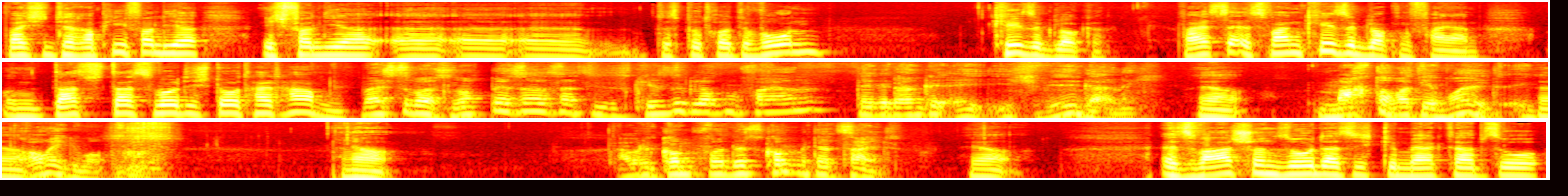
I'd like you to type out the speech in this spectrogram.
weil ich die Therapie verliere. Ich verliere äh, äh, äh, das betreute Wohnen. Käseglocke. Weißt du, es waren Käseglockenfeiern. Und das, das wollte ich dort halt haben. Weißt du, was noch besser ist als dieses Käseglockenfeiern? Der Gedanke, ey, ich will gar nicht. Ja, Macht doch, was ihr wollt. Ich Ja. brauche ich überhaupt nicht mehr. ja, Aber das kommt, das kommt mit der Zeit. Ja. Es war schon so, dass ich gemerkt habe, so,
